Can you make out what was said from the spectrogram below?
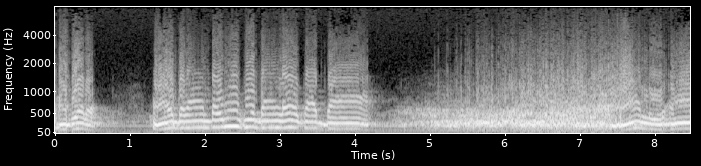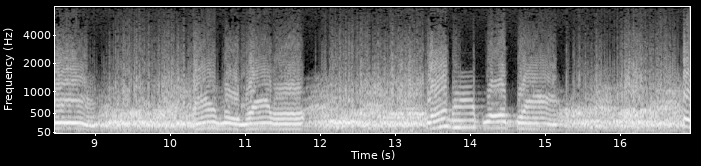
ဒါပြောတဲ့သမုဒ္ဒရာတုံးဖြစ်တံလောကတာမာလီအမြာတောင်းမှုပွားကိုယောဓာပြေချာ သိ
